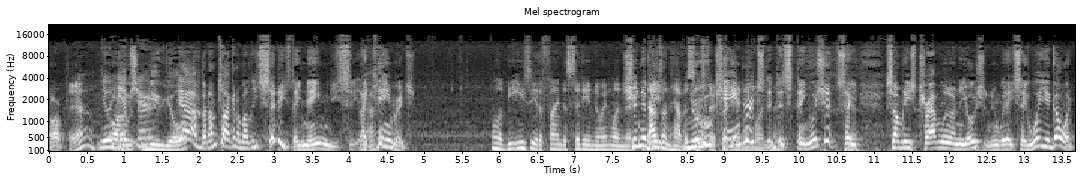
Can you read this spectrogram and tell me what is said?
or Yeah. New or Hampshire. New York. Yeah, but I'm talking about these cities. They name these cities like Yeah. Cambridge. Well, it'd be easier to find a city in New England that Shouldn't doesn't have a New sister city in Cambridge England. to distinguish it? Say somebody's traveling on the ocean and they say, "Where are you going?"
